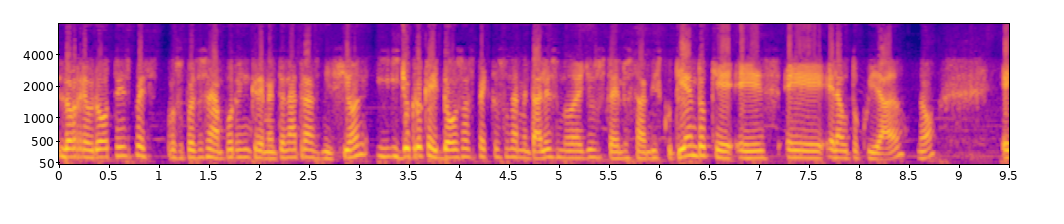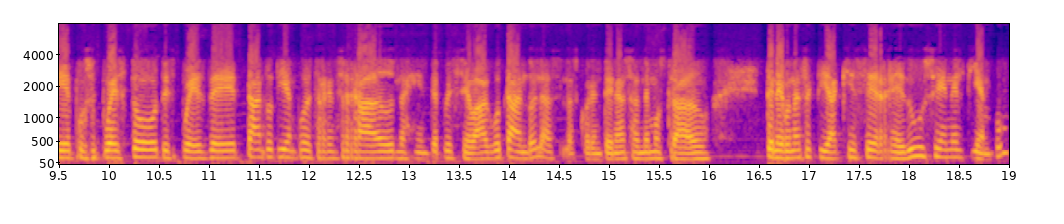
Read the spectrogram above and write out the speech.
los rebrotes, pues por supuesto se dan por un incremento en la transmisión y, yo creo que hay dos aspectos fundamentales. Uno de ellos ustedes lo están discutiendo, que es el autocuidado, ¿no? Por supuesto, después de tanto tiempo de estar encerrados, la gente pues se va agotando. Las, las cuarentenas han demostrado tener una efectividad que se reduce en el tiempo.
